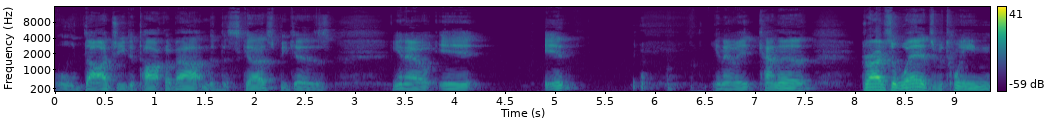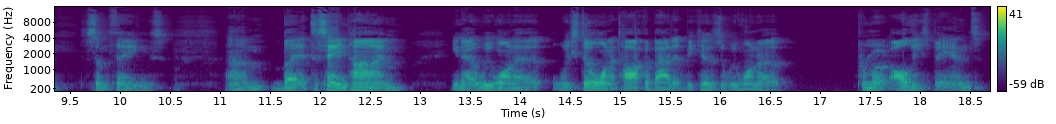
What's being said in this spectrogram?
little dodgy to talk about and to discuss because you know it it you know it kind of drives a wedge between some things. Um, but at the same time, you know, we want to, we still want to talk about it because we want to promote all these bands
